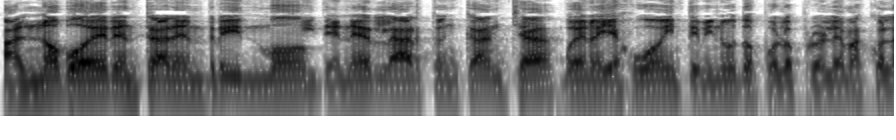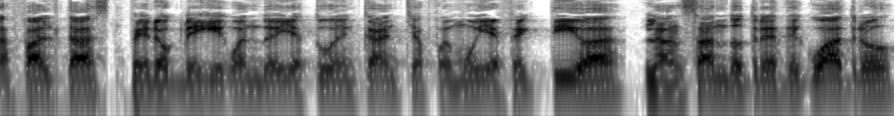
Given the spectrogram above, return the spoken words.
al no poder entrar en ritmo y tenerla harto en cancha, bueno, ella jugó 20 minutos por los problemas con las faltas, pero creí que cuando ella estuvo en cancha fue muy efectiva, lanzando 3 de 4,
